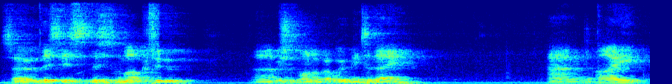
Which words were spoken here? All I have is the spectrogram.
So this is, this is the Mark II uh, which is the one I've got with me today. And I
